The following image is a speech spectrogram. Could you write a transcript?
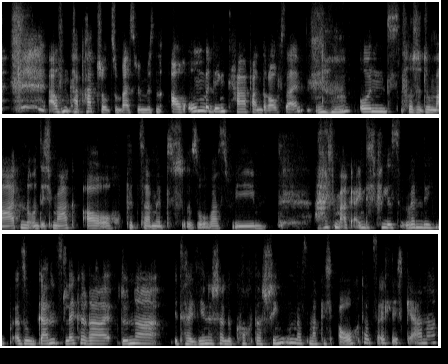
auf dem Carpaccio zum Beispiel müssen auch unbedingt Kapern drauf sein mhm. und frische Tomaten und ich mag auch Pizza mit sowas wie Ah, ich mag eigentlich vieles, wenn die, also ganz leckerer, dünner, italienischer gekochter Schinken, das mag ich auch tatsächlich gerne.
